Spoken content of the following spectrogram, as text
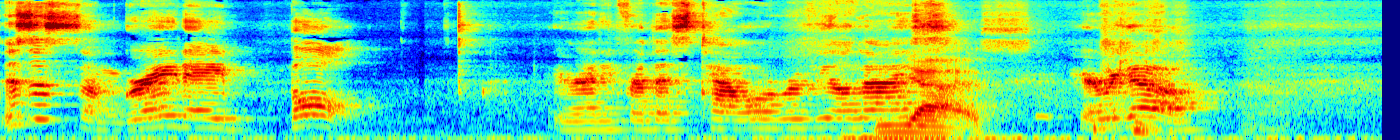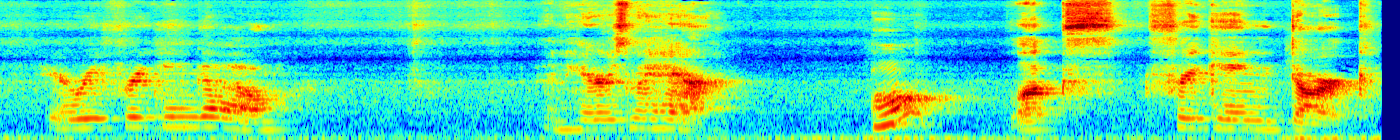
This is some grade A bull. You ready for this towel reveal, guys? Yes. Here we go. Here we freaking go. And here's my hair. Oh, Looks freaking dark.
